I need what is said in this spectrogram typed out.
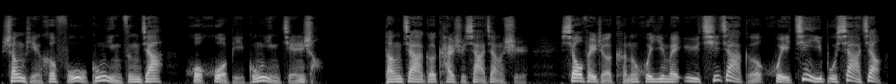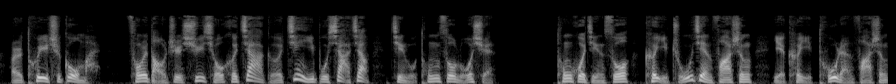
商品和服务供应增加或货币供应减少。当价格开始下降时，消费者可能会因为预期价格会进一步下降而推迟购买，从而导致需求和价格进一步下降，进入通缩螺旋。通货紧缩可以逐渐发生，也可以突然发生。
